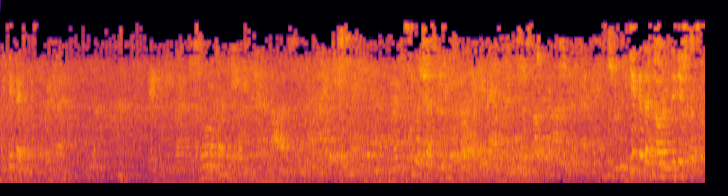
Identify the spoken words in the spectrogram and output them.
притягательность проявляет. Но эта сила сейчас не Где-то должна уравновешиваться в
